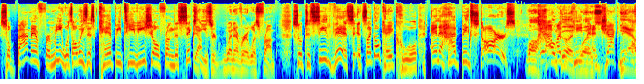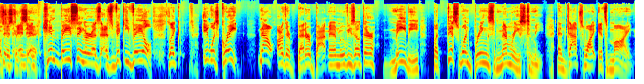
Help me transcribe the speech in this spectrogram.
So Batman for me was always this campy TV show from the 60s or whenever it was from. So to see this, it's like okay, cool, and it had big stars. Well, it how good Keaton was- and Jack Nicholson Yeah, I was just gonna and, and Kim Basinger as as Vicki Vale. Like it was great. Now, are there better Batman movies out there? Maybe, but this one brings memories to me, and that's why it's mine.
